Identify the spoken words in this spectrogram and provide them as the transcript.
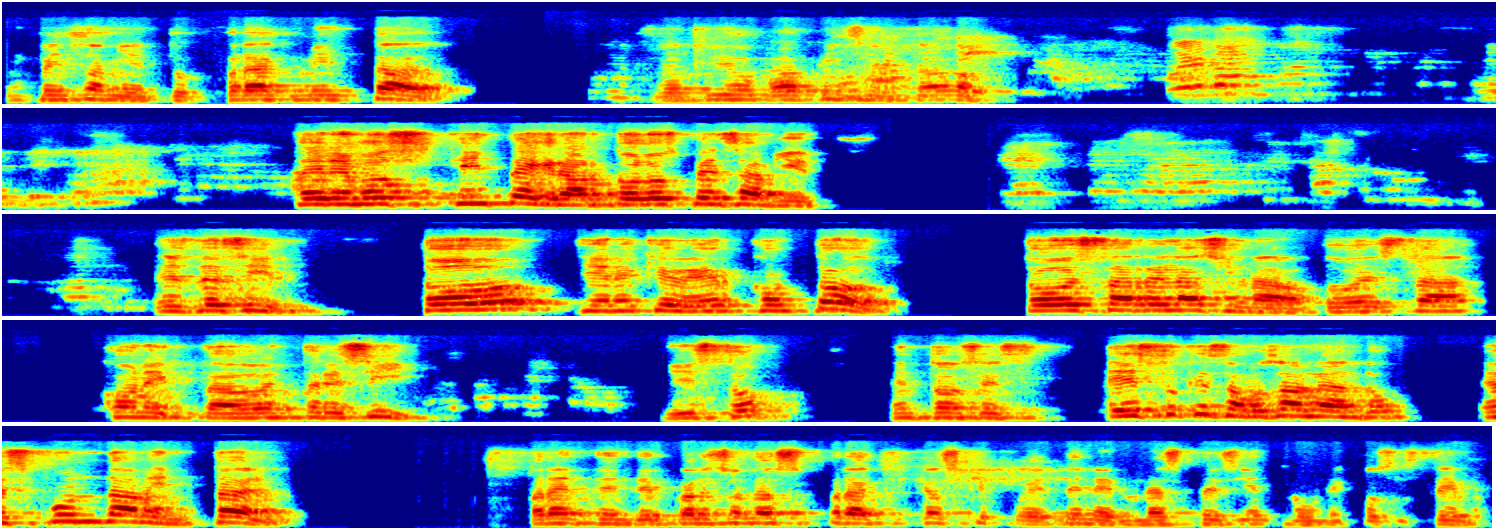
un pensamiento fragmentado. Rápido, papi, sentado. Tenemos que integrar todos los pensamientos. Es decir, todo tiene que ver con todo. Todo está relacionado, todo está conectado entre sí. ¿Listo? Entonces, esto que estamos hablando es fundamental para entender cuáles son las prácticas que puede tener una especie dentro de un ecosistema.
